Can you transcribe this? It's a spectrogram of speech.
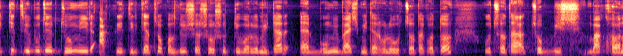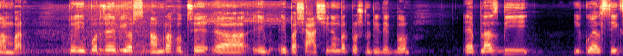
একটি ত্রিভুজের জমির আকৃতির ক্ষেত্রফল দুইশো চৌষট্টি বর্গ মিটার। এর ভূমি বাইশ মিটার হলো উচ্চতা কত? উচ্চতা চব্বিশ বা খ নাম্বার। তো এই পর্যায়ে বিয়ার্স আমরা হচ্ছে এই পাশে আশি নম্বর প্রশ্নটি দেখব। A plus B equal six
